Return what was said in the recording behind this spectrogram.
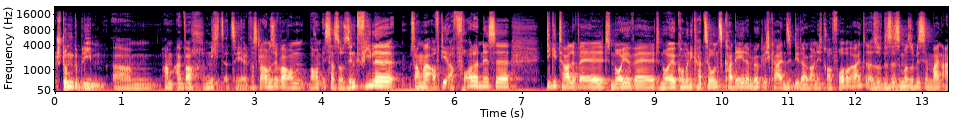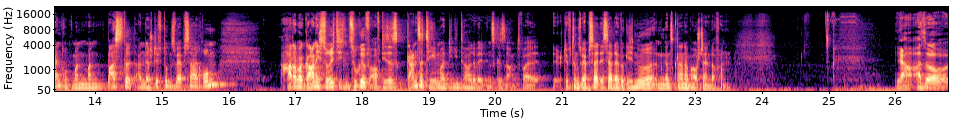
stumm geblieben, ähm, haben einfach nichts erzählt. Was glauben Sie, warum, warum ist das so? Sind viele, sagen wir mal, auf die Erfordernisse digitale Welt, neue Welt, neue Kommunikationskanäle, Möglichkeiten, sind die da gar nicht drauf vorbereitet? Also das ist immer so ein bisschen mein Eindruck. Man, man bastelt an der Stiftungswebsite rum hat aber gar nicht so richtig einen Zugriff auf dieses ganze Thema digitale Welt insgesamt, weil Stiftungswebsite ist ja da wirklich nur ein ganz kleiner Baustein davon. Ja, also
